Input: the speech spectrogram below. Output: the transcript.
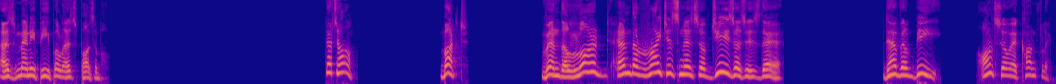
as many people as possible. That's all. But when the Lord and the righteousness of Jesus is there, there will be also a conflict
